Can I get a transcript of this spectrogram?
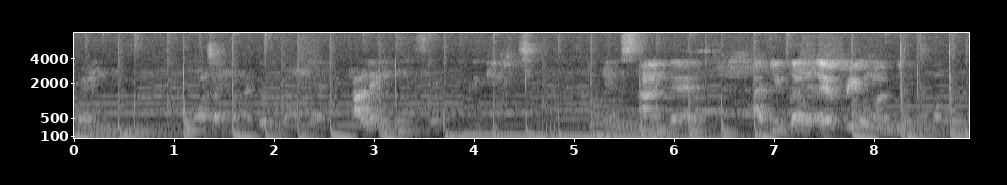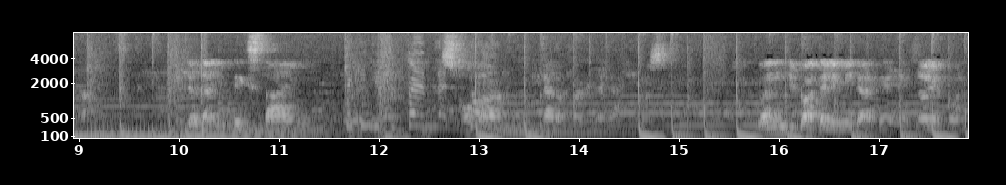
friend once I, I told him that uh, talent is a gift. Yes, and uh, I believe that every human being is born with talent. It's just that it takes time to discover the kind of person that you are. Because when people are telling me that uh, it's not even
